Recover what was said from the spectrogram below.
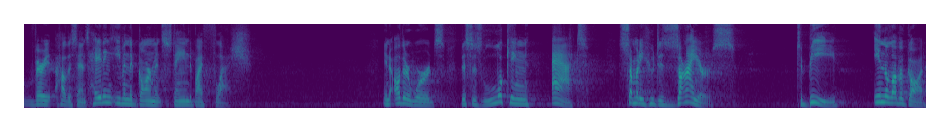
very how this ends, hating even the garment stained by flesh. In other words, this is looking at somebody who desires to be in the love of God,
